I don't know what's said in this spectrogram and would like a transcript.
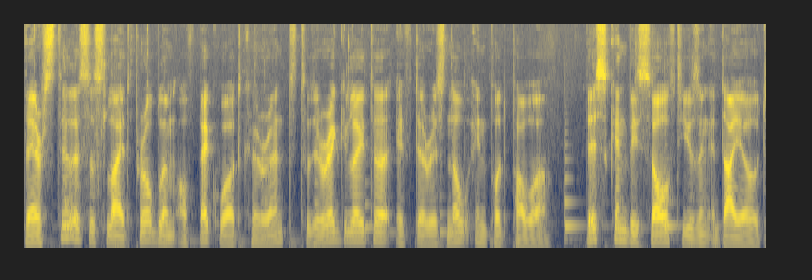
There still is a slight problem of backward current to the regulator if there is no input power. This can be solved using a diode.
